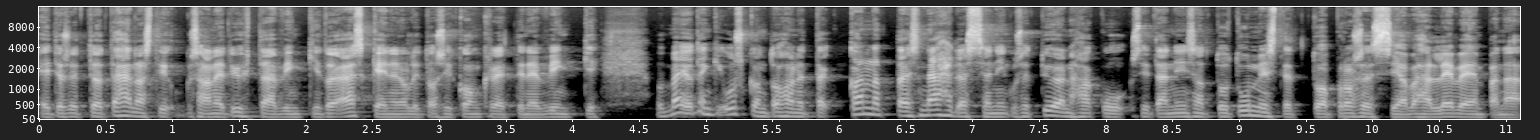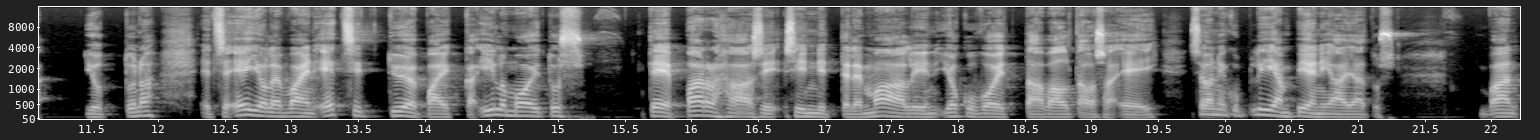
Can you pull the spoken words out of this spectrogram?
että jos ette ole tähän asti saaneet yhtään vinkkiä, toi äskeinen oli tosi konkreettinen vinkki, mutta mä jotenkin uskon tuohon, että kannattaisi nähdä se, niin se työnhaku, sitä niin sanottua tunnistettua prosessia vähän leveämpänä juttuna, että se ei ole vain etsit työpaikka-ilmoitus, tee parhaasi, sinnittele maaliin, joku voittaa, valtaosa ei. Se on niin kuin liian pieni ajatus vaan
